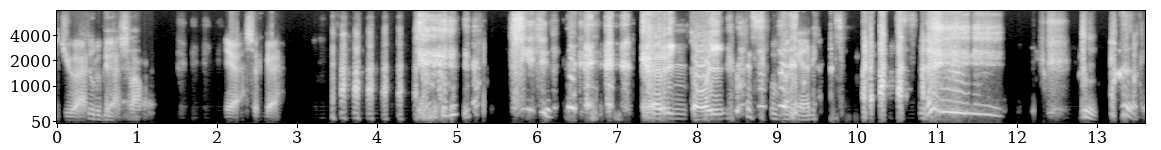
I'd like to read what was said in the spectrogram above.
tujuan Surga. dengan selamat. Ya, surga. Garing coy. Sumpah kan. Oke.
